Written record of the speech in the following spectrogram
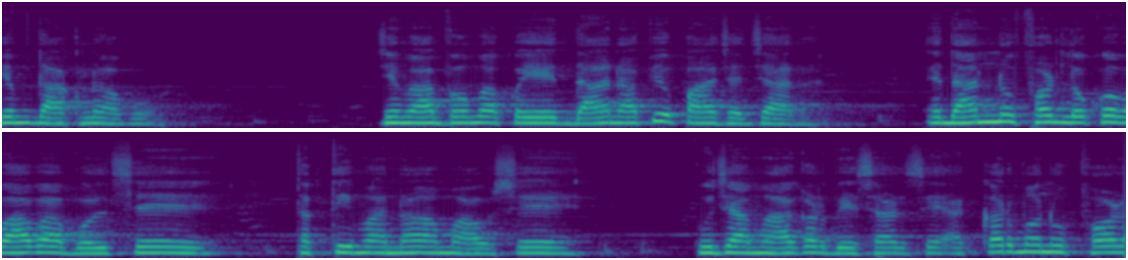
જેમ દાખલો આપો. જેમ આ ભાવમાં કોઈએ દાન આપ્યું પાંચ હજાર, એ દાનનું ફળ લોકો વાહ બોલશે, તકતીમાં નામ આવશે, પૂજામાં આગળ બેસાડશે. આ કર્મનું ફળ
